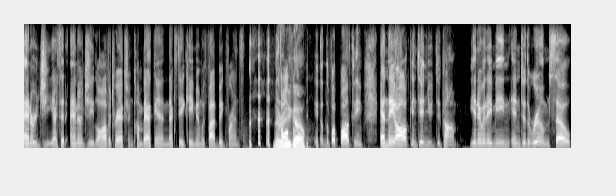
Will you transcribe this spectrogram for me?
energy. I said, Energy, law of attraction, come back in. Next day came in with five big friends, There you go. the football team. And they all continued to come. You know what I mean? Into the room. So,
